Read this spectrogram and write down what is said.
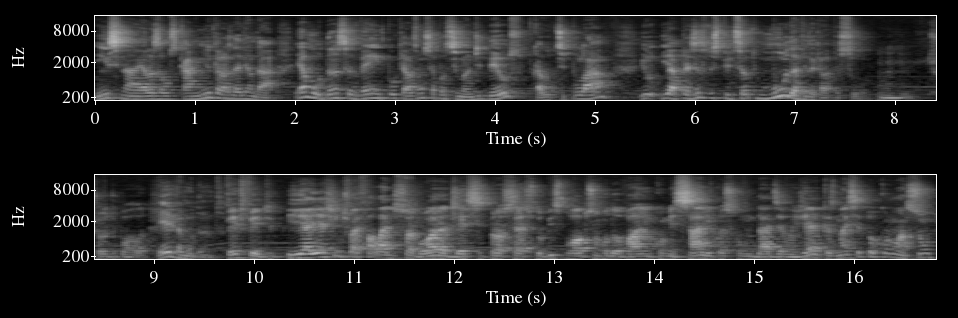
e ensinar elas aos caminhos que elas devem andar. E a mudança vem porque elas vão se aproximando de Deus, por causa do discipulado, e, e a presença do Espírito Santo muda a vida daquela pessoa. Uhum, show de bola. Ele vai mudando. Perfeito. E aí a gente vai falar disso agora, desse processo do Bispo Robson Rodovalho em começar ali com as comunidades evangélicas, mas você tocou num assunto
